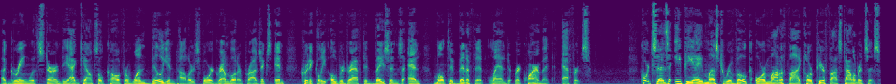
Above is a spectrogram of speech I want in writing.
Agreeing with Stern, the Ag Council called for $1 billion for groundwater projects in critically overdrafted basins and multi-benefit land requirement efforts. Court says EPA must revoke or modify chlorpyrifos tolerances.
